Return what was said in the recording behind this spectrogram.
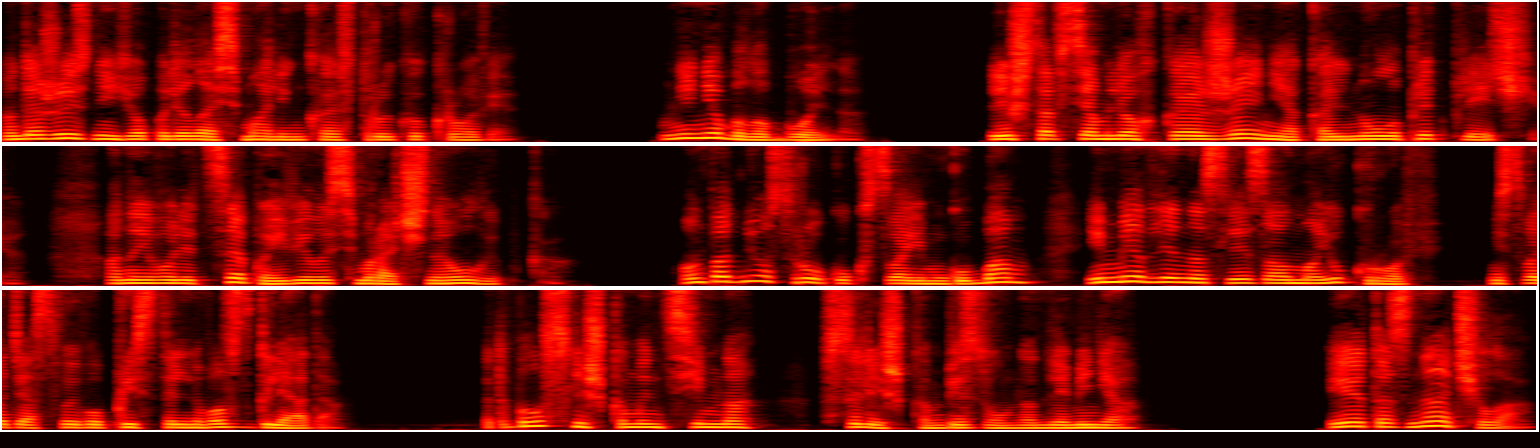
но даже из нее полилась маленькая струйка крови. Мне не было больно. Лишь совсем легкое жжение кольнуло предплечье, а на его лице появилась мрачная улыбка. Он поднес руку к своим губам и медленно слезал мою кровь, не сводя своего пристального взгляда. Это было слишком интимно, слишком безумно для меня. И это значило,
